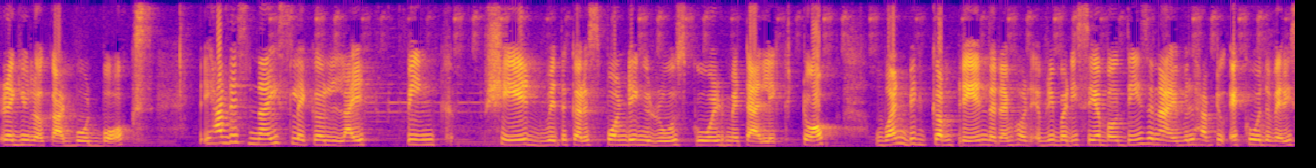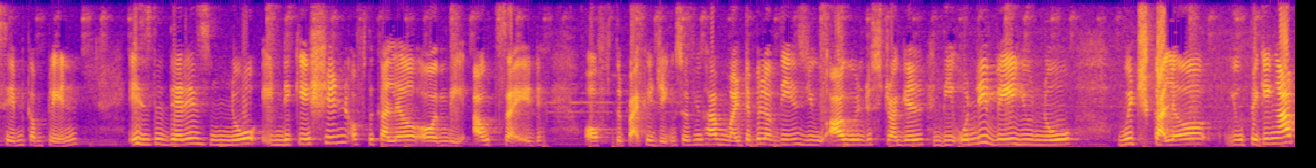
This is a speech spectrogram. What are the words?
regular cardboard box. They have this nice like a light pink shade with a corresponding rose gold metallic top one big complaint that I've heard everybody say about these, and I will have to echo the very same complaint, is that there is no indication of the color on the outside of the packaging. So if you have multiple of these, you are going to struggle. The only way you know which color you're picking up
